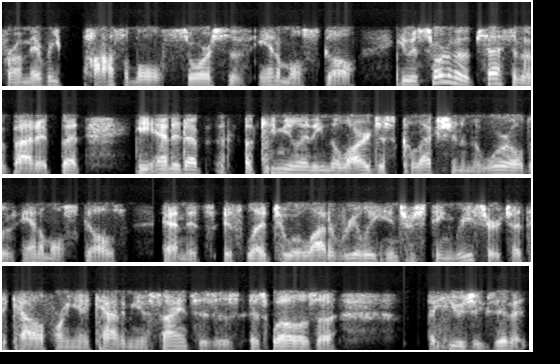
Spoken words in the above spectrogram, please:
from every possible source of animal skull. He was sort of obsessive about it, but he ended up accumulating the largest collection in the world of animal skulls. And it's, it's led to a lot of really interesting research at the California Academy of Sciences, as, as well as a, a huge exhibit.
